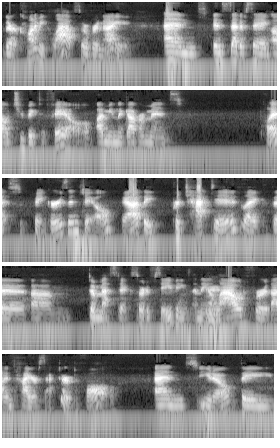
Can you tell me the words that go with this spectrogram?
their economy collapse overnight. And instead of saying, "Oh, too big to fail," I mean, the government put bankers in jail. Yeah, they protected like the um, domestic sort of savings and they mm. allowed for that entire sector to fall. And you know they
